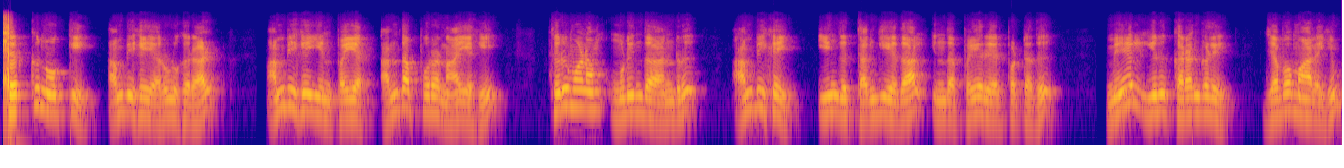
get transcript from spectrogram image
தெற்கு நோக்கி அம்பிகை அருள்கிறாள். அம்பிகையின் பெயர் அந்தப்புற நாயகி. திருமணம் முடிந்த அன்று அம்பிகை இங்கு தங்கியதால் இந்த பெயர் ஏற்பட்டது. மேல் இரு கரங்களில் ஜபமாலையும்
